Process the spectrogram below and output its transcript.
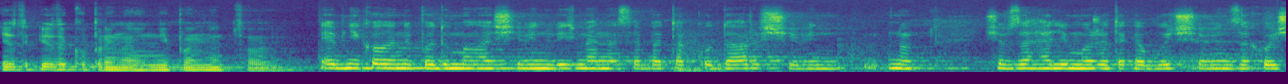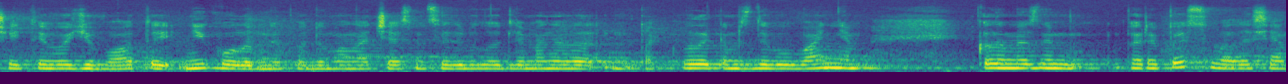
Я, так- я такого принаймні не пам'ятаю. Я б ніколи не подумала, що він візьме на себе так удар, що він ну що взагалі може таке бути, що він захоче йти воювати. Ніколи б не подумала. Чесно, це було для мене ну, так великим здивуванням. Коли ми з ним переписувалися,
